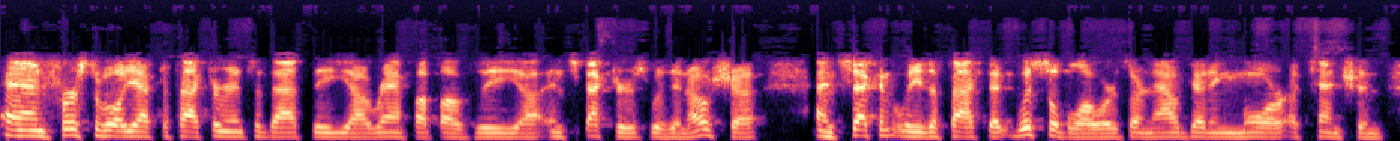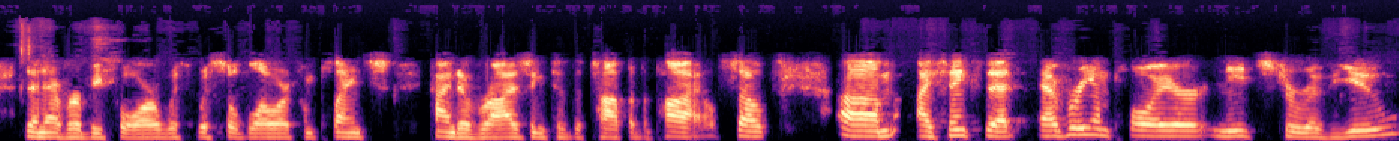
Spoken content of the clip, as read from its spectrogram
And first of all, you have to factor into that the uh, ramp up of the uh, inspectors within OSHA. And secondly, the fact that whistleblowers are now getting more attention than ever before with whistleblower complaints kind of rising to the top of the pile. So um, I think that every employer needs to review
